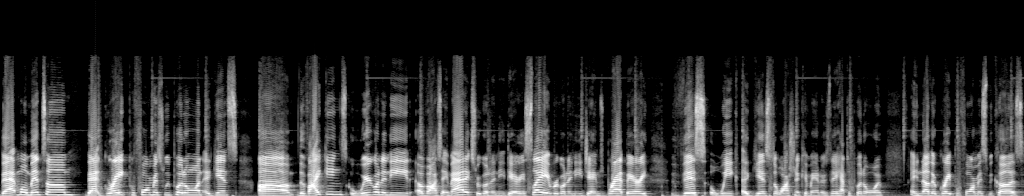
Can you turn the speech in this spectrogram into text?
That momentum, that great performance we put on against um, the Vikings, we're going to need Avonte Maddox. We're going to need Darius Slay, and we're going to need James Bradberry this week against the Washington Commanders. They have to put on another great performance because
